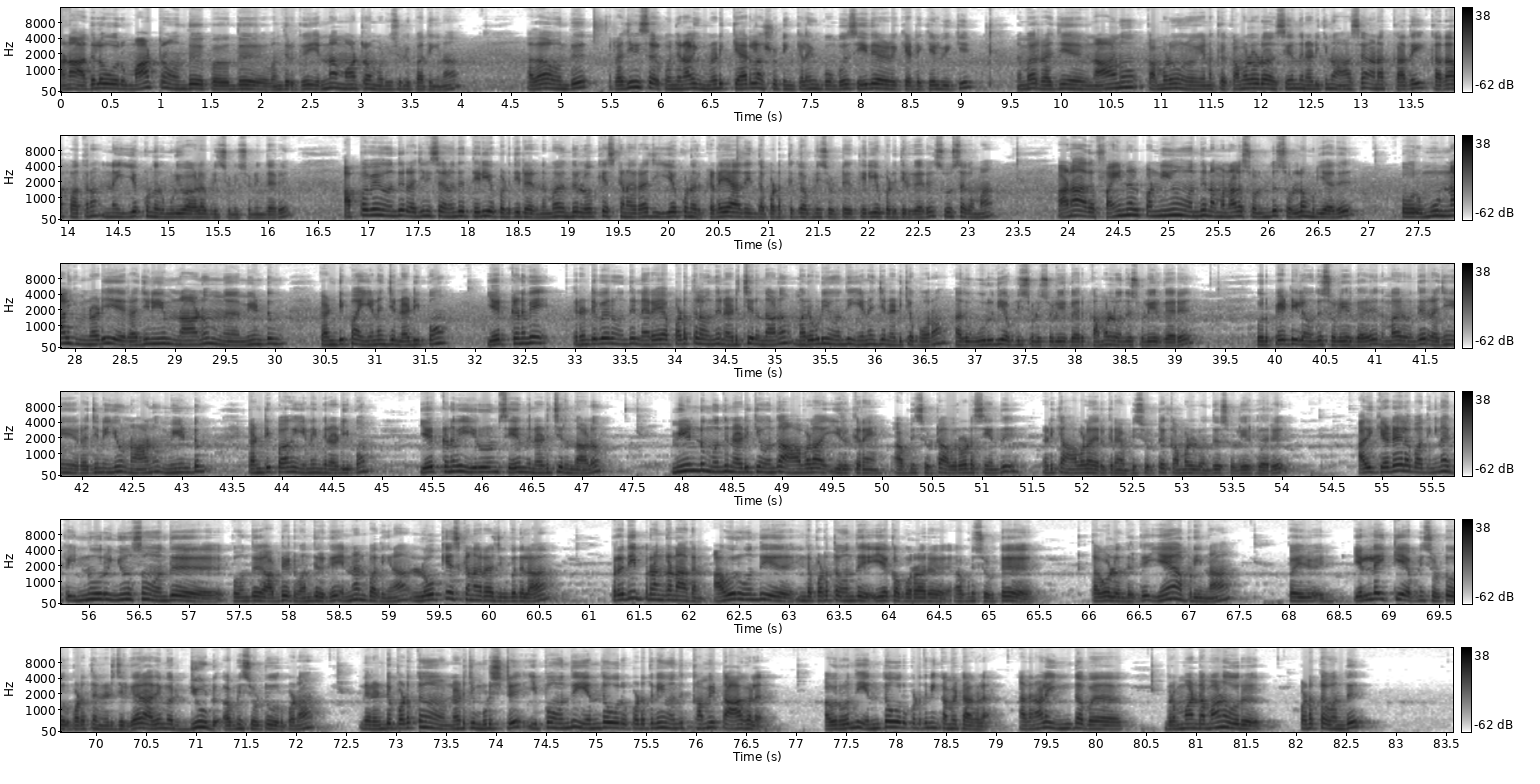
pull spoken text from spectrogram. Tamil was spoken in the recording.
ஆனால் அதில் ஒரு மாற்றம் வந்து இப்போ வந்து வந்திருக்கு. என்ன மாற்றம் அப்படின்னு சொல்லி பார்த்தீங்கன்னா அதான் வந்து ரஜினி சார் கொஞ்ச நாளைக்கு முன்னாடி கேரளா ஷூட்டிங் கிளம்பி போகும்போது செய்தியாளர் கேட்ட கேள்விக்கு இந்த மாதிரி ரஜி நானும் கமலும் எனக்கு கமலோட சேர்ந்து நடிக்கணும் ஆசை ஆனால் கதை கதாபாத்திரம் இன்னும் இயக்குனர் முடிவாகலை அப்படின்னு சொல்லி சொல்லியிருந்தார். அப்போவே வந்து ரஜினி சார் வந்து தெரியப்படுத்திட்டார். இந்த மாதிரி வந்து லோகேஷ் கனகராஜ் இயக்குனர் கிடையாது இந்த படத்துக்கு அப்படின்னு சொல்லிட்டு தெரியப்படுத்தியிருக்காரு சூசகமாக ஆனால் அதை ஃபைனல் பண்ணியும் வந்து நம்மளால் வந்து சொல்ல முடியாது. இப்போ ஒரு மூணு நாளைக்கு முன்னாடி ரஜினியும் நானும் மீண்டும் கண்டிப்பாக இணைஞ்சு நடிப்போம். ஏற்கனவே ரெண்டு பேரும் வந்து நிறைய படத்தில் வந்து நடிச்சிருந்தாலும் மறுபடியும் வந்து இணைஞ்சு நடிக்க போகிறோம் அது உறுதி அப்படின்னு சொல்லி சொல்லியிருக்காரு. கமல் வந்து சொல்லியிருக்காரு. ஒரு பேட்டியில் வந்து சொல்லியிருக்காரு. இந்த மாதிரி வந்து ரஜினி ரஜினியும் நானும் மீண்டும் கண்டிப்பாக இணைந்து நடிப்போம். ஏற்கனவே இருவரும் சேர்ந்து நடிச்சிருந்தாலும் மீண்டும் வந்து நடிக்க வந்து ஆவலாக இருக்கிறேன் அப்படின்னு சொல்லிட்டு அவரோட சேர்ந்து நடிக்க ஆவலாக இருக்கிறேன் அப்படின்னு சொல்லிட்டு கமல் வந்து சொல்லியிருக்காரு. அதுக்கிடையில் பார்த்தீங்கன்னா இப்போ இன்னொரு நியூஸும் வந்து இப்போ வந்து அப்டேட் வந்திருக்கு. என்னன்னு பார்த்தீங்கன்னா லோகேஷ் கனகராஜுக்கு பதிலாக பிரதீப் ரங்கநாதன் அவர் வந்து இந்த படத்தை வந்து இயக்க போகிறாரு அப்படின்னு சொல்லிட்டு தகவல் வந்திருக்கு. ஏன் அப்படின்னா இப்போ எல்ஐகே அப்படின்னு சொல்லிட்டு ஒரு படத்தை நடிச்சிருக்காரு. அதே மாதிரி டியூட் அப்படின்னு சொல்லிட்டு ஒரு படம். இந்த ரெண்டு படத்தையும் நடித்து முடிச்சுட்டு இப்போ வந்து எந்த ஒரு படத்துலையும் வந்து கமிட் ஆகலை. அவர் வந்து எந்த ஒரு படத்துலையும் கமிட் ஆகலை. அதனால் இந்த பிரம்மாண்டமான ஒரு படத்தை வந்து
